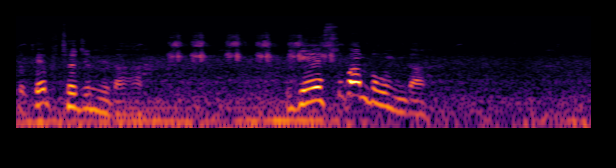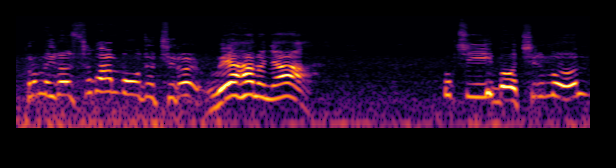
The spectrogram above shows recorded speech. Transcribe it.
이렇게 붙여줍니다. 이게 수관보호입니다. 그러면 이런 수관보호 조치를 왜 하느냐? 혹시 뭐 질문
